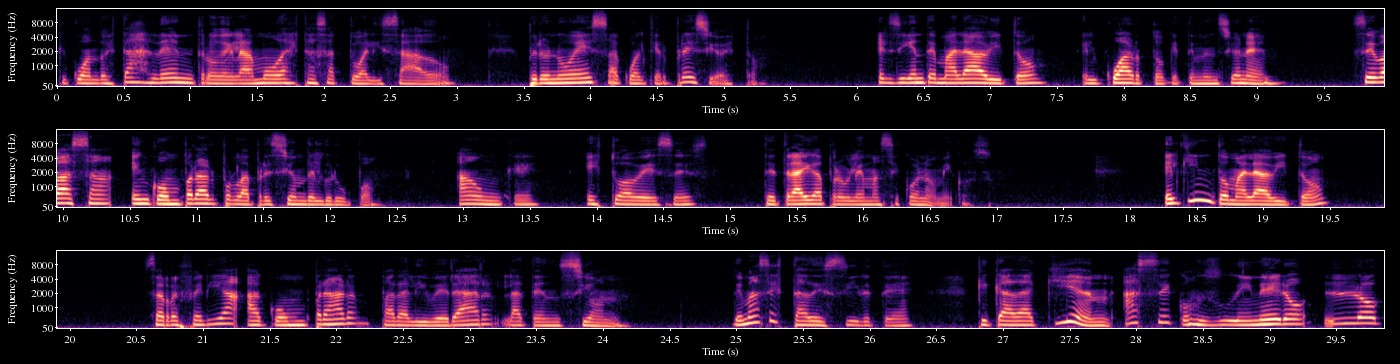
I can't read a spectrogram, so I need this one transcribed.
que cuando estás dentro de la moda estás actualizado. Pero no es a cualquier precio esto. El siguiente mal hábito, el cuarto que te mencioné, se basa en comprar por la presión del grupo, aunque esto a veces te traiga problemas económicos. El quinto mal hábito se refería a comprar para liberar la tensión. De más está decirte que cada quien hace con su dinero lo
